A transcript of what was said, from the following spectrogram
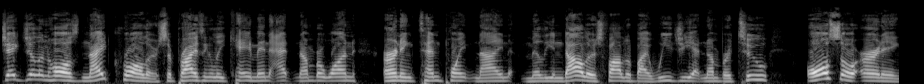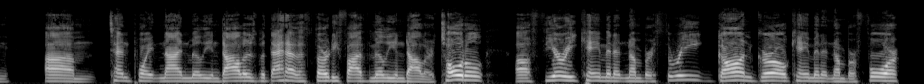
Jake Gyllenhaal's Nightcrawler surprisingly came in at number one, earning $10.9 million, followed by Ouija at number two, also earning um, $10.9 million, but that had a $35 million total. Uh, Fury came in at number three. Gone Girl came in at number four.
